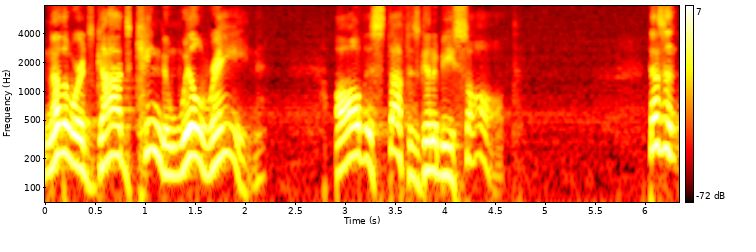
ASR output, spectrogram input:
In other words, God's kingdom will reign. All this stuff is going to be solved. Doesn't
